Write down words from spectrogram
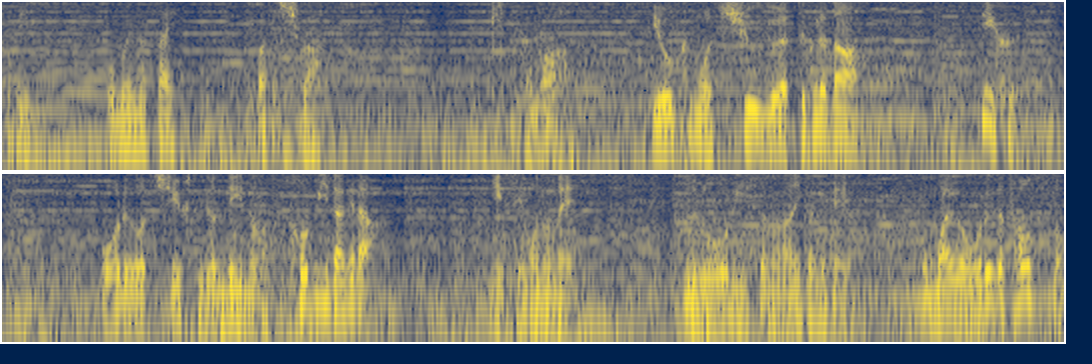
トビごめんなさい。私は貴様よくも忠義をやってくれたチーフ俺をチーフと呼んでいいのはトビーだけだ。偽物め。グローリーさの名にかけてお前は俺が倒すぞ。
